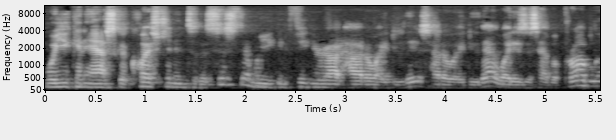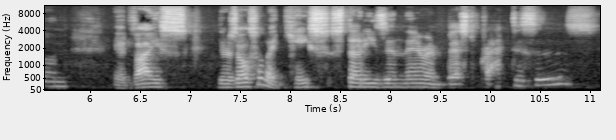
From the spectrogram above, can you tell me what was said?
Where you can ask a question into the system, where you can figure out how do I do this, how do I do that, why does this have a problem, advice. There's also like case studies in there and best practices.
